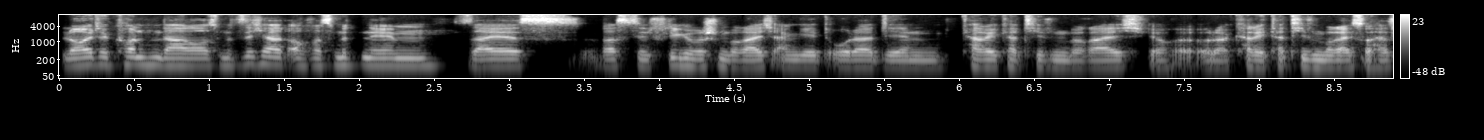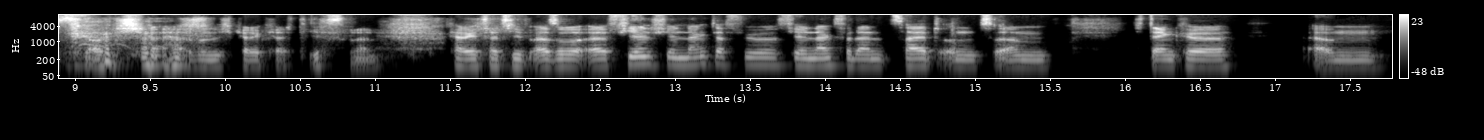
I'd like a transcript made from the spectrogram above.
Leute konnten daraus mit Sicherheit auch was mitnehmen, sei es was den fliegerischen Bereich angeht oder den karikativen Bereich, wie auch, oder karitativen Bereich, so heißt es, glaube ich. also nicht karikativ, sondern karitativ. Also äh, vielen, vielen Dank dafür. Vielen Dank für deine Zeit und ähm, ich denke, ähm,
